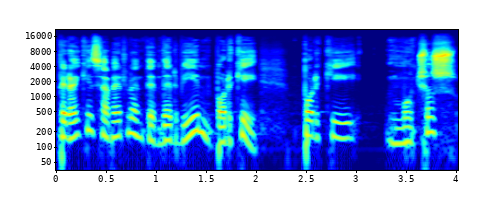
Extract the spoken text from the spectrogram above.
pero hay que saberlo entender bien. ¿Por qué? Porque muchos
